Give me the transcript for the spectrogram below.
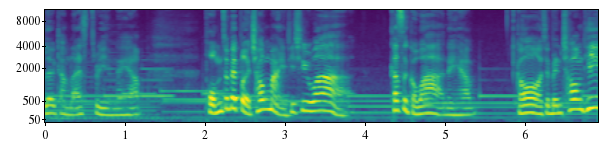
เลิกทำไลฟ์สตรีมนะครับ ผมจะไปเปิดช่องใหม่ที่ชื่อว่าคัสึกาวะนะครับ ก็จะเป็นช่องที่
